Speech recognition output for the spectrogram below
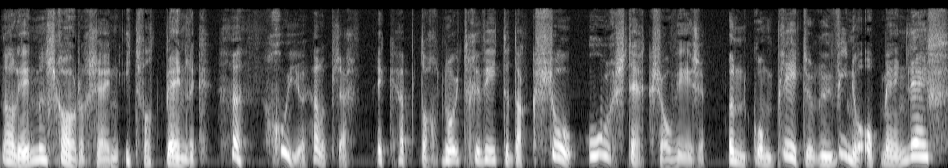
Alleen mijn schouders zijn iets wat pijnlijk. Goeie help zeg. Ik heb toch nooit geweten dat ik zo oersterk zou wezen. Een complete ruïne op mijn lijf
